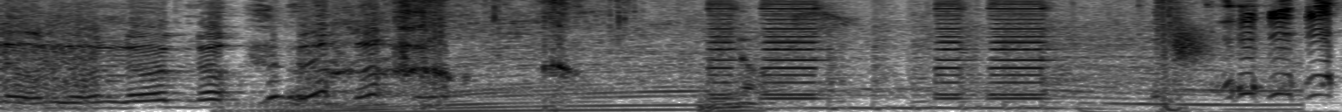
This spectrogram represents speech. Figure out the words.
No, no, no, no. enough.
